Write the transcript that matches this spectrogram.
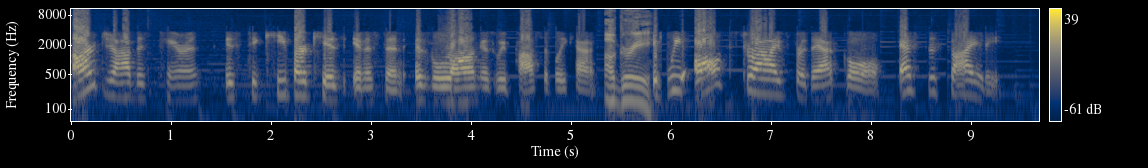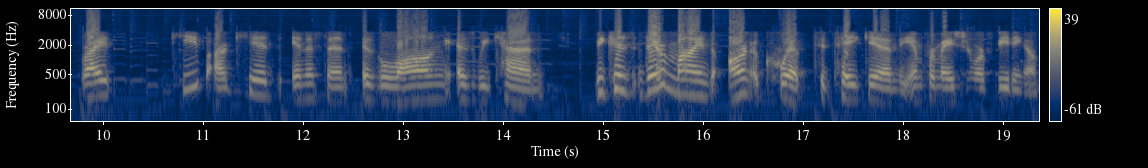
Our job as parents is to keep our kids innocent as long as we possibly can. Agree. If we all strive for that goal as society, right? Keep our kids innocent as long as we can because their minds aren't equipped to take in the information we're feeding them.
